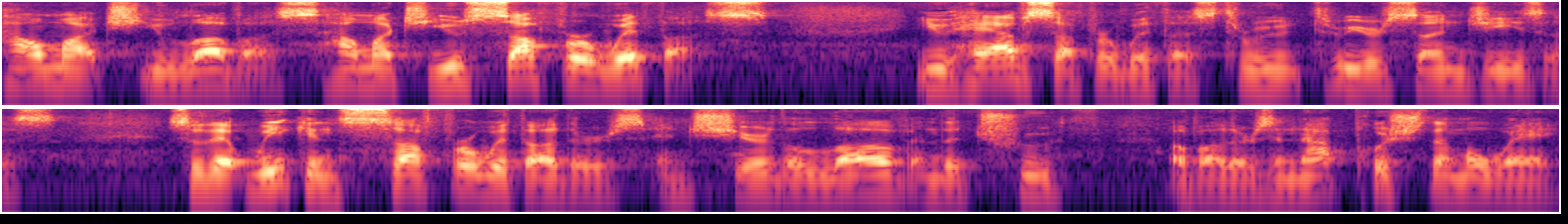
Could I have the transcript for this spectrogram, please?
how much you love us, how much you suffer with us. You have suffered with us through, through your Son, Jesus, so that we can suffer with others and share the love and the truth of others and not push them away.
